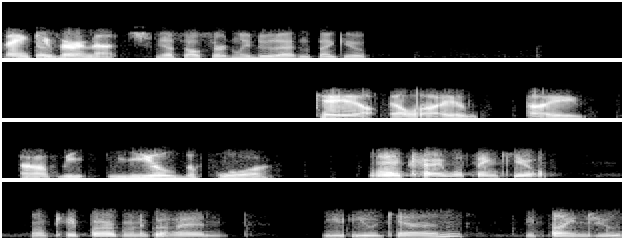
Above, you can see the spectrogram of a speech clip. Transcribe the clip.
Thank you very much. Yes, I'll certainly do that, and thank you. Okay, Ella, I, I uh, we yield the floor. Okay, well, thank you. Okay, Barb, I'm going to go ahead and mute you again. Let me find you.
